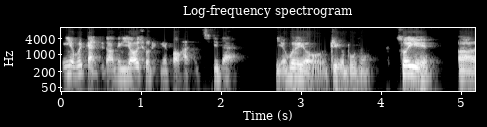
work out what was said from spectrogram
你也会感觉到那个要求里面包含的期待也会有这个部分，所以呃，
